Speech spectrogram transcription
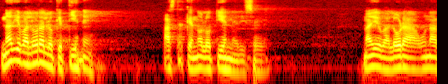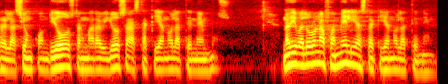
Nadie valora lo que tiene hasta que no lo tiene, dice él. Nadie valora una relación con Dios tan maravillosa hasta que ya no la tenemos. Nadie valora una familia hasta que ya no la tenemos.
